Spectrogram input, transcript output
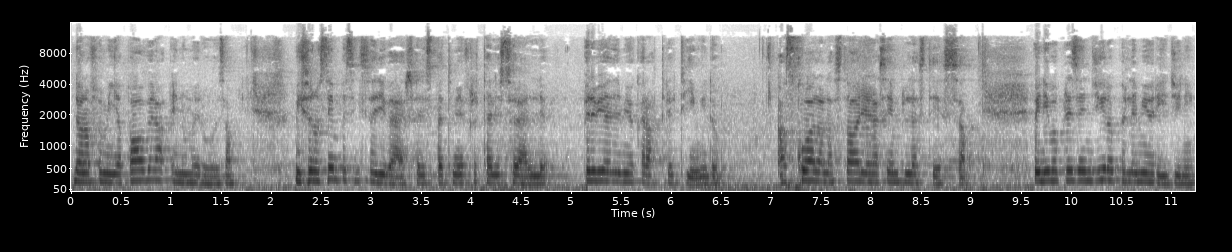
da una famiglia povera e numerosa. Mi sono sempre sentita diversa rispetto ai miei fratelli e sorelle, per via del mio carattere timido. A scuola la storia era sempre la stessa. Venivo presa in giro per le mie origini,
